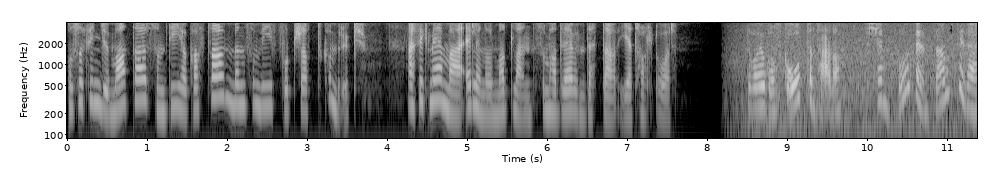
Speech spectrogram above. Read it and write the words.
og så finner du mat der som de har kasta, men som vi fortsatt kan bruke. Jeg fikk med meg Elinor Madland, som har drevet med dette i et halvt år. Det var jo ganske åpent her, da. Kjempeåpent. Det er alltid det.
